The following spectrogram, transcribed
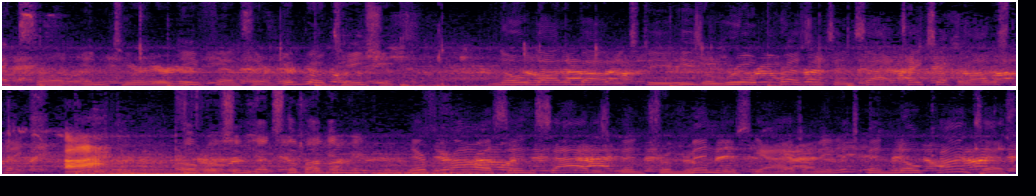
excellent interior defense there. Good rotation. No doubt about it, Steve. He's a real presence inside. Takes up a lot of space. Ah, Roberson gets the bucket. Their prowess inside has been tremendous, guys. I mean, it's been no contest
